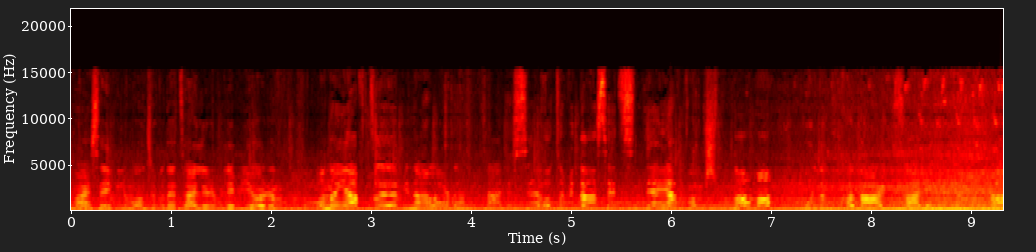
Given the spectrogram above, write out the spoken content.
Mimar sevgilim olunca bu detayları bile biliyorum. Onun yaptığı binalardan bir tanesi. O tabii dans etsin diye yapmamış bunu ama burada bu kadar güzel evin yanında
